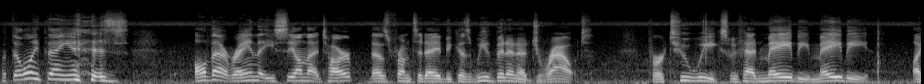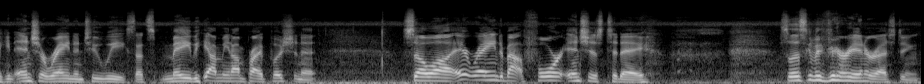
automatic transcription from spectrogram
but the only thing is, all that rain that you see on that tarp, that was from today because we've been in a drought for two weeks. We've had maybe, maybe like an inch of rain in two weeks. That's maybe, I mean, I'm probably pushing it. So uh, it rained about four inches today. so this is gonna be very interesting.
